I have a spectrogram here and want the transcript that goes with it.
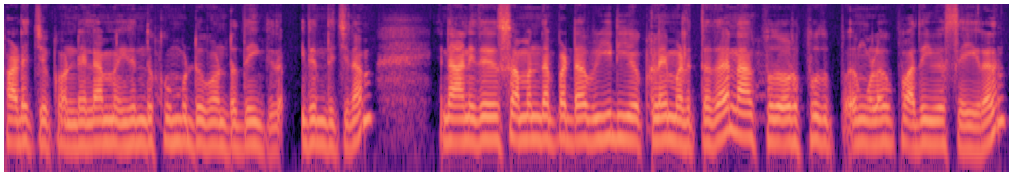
படைச்சு கொண்டு எல்லாம் இருந்து கும்பிட்டு கொண்டது இரு- இருந்துச்சுன்னா நான் இது சம்மந்தப்பட்ட வீடியோக்களையும் எடுத்ததை நான் புது ஒரு புது உங்களுக்கு பதிவு செய்கிறேன்.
